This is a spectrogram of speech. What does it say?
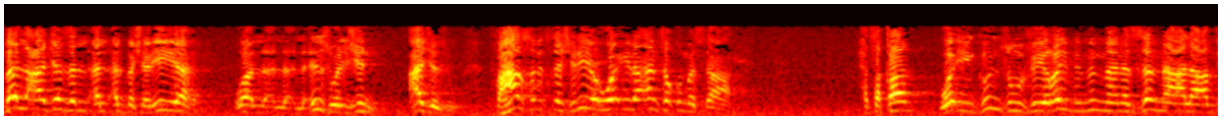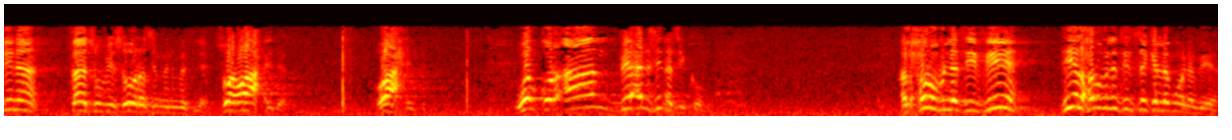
بل عجز البشرية والإنس والجن. عجزوا. فعصر التشريع وإلى أن تقوم الساعة. حتى قال وإن كنتم في ريب مما نزلنا على عبدنا فاتوا بسورة من مثله. سورة واحدة. واحدة. والقرآن بألسنتكم. الحروف التي فيه هي الحروف التي تتكلمون بها.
